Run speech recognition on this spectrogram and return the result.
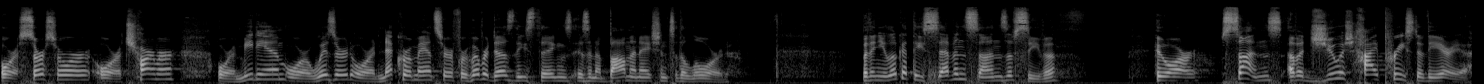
or a sorcerer, or a charmer, or a medium, or a wizard, or a necromancer, for whoever does these things is an abomination to the Lord. But then you look at these seven sons of Sceva, who are sons of a Jewish high priest of the area.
